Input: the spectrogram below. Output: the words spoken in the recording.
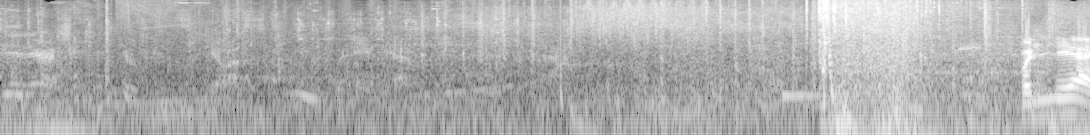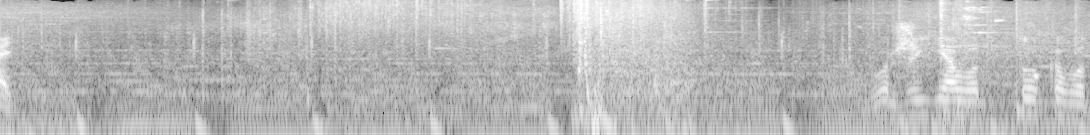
Сережки Блядь! Вот же я вот только вот...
